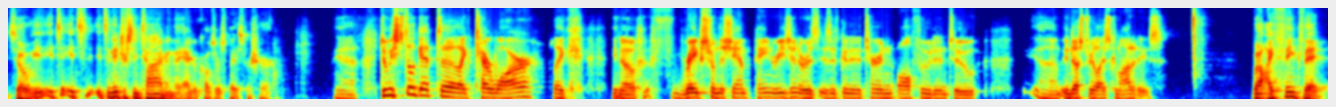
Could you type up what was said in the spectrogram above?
So it's it's it's an interesting time in the agricultural space for sure. Yeah. Do we still get uh, like terroir, like you know, grapes from the Champagne region, or is is it going to turn all food into um, industrialized commodities? Well, I think that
